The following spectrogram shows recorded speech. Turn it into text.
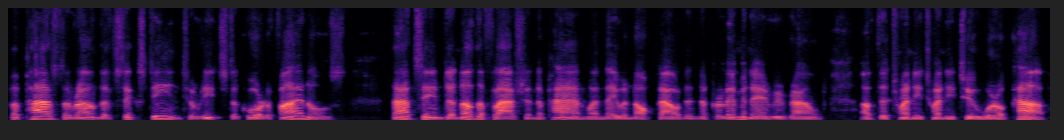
but passed the round of 16 to reach the quarterfinals. That seemed another flash in the pan when they were knocked out in the preliminary round of the 2022 World Cup.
